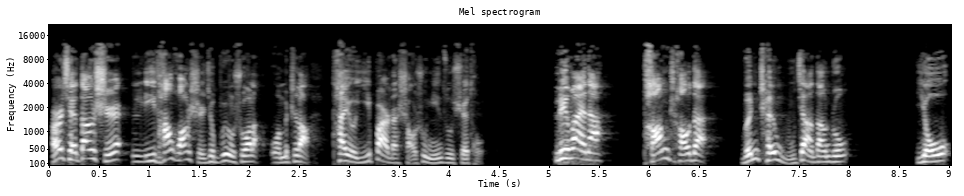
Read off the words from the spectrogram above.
而且当时李唐皇室就不用说了，我们知道他有一半的少数民族血统。另外呢，唐朝的文臣武将当中，有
